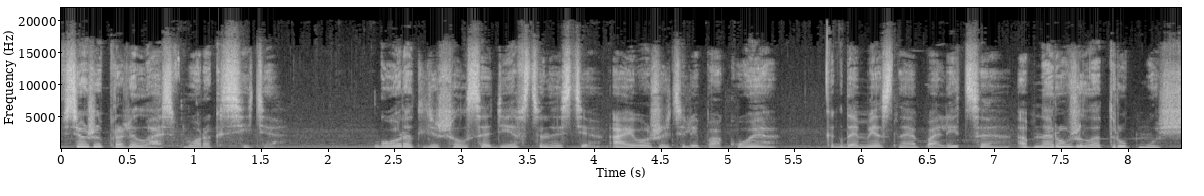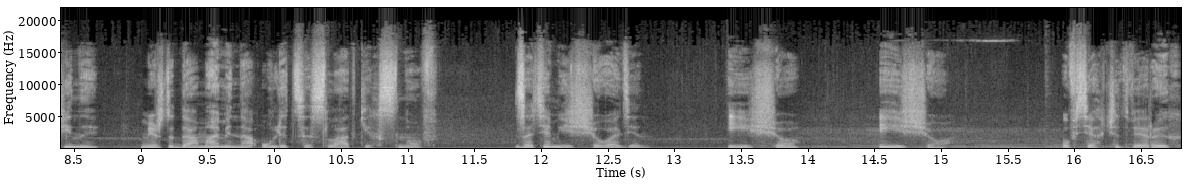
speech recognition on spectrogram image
все же пролилась в Морок-Сити. Город лишился девственности, а его жители покоя, когда местная полиция обнаружила труп мужчины между домами на улице сладких снов. Затем еще один. И еще. И еще. У всех четверых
